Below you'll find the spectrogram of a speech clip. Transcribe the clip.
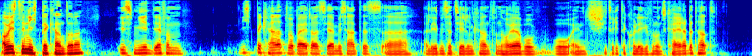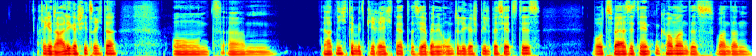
aber ist die nicht bekannt, oder? Ist mir in der Form nicht bekannt, wobei ich da ein sehr amüsantes äh, Erlebnis erzählen kann von heuer, wo, wo ein Schiedsrichterkollege von uns geheiratet hat. Regionalliga-Schiedsrichter. Und ähm, der hat nicht damit gerechnet, dass er bei einem Unterligaspiel besetzt ist, wo zwei Assistenten kommen. Das waren dann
